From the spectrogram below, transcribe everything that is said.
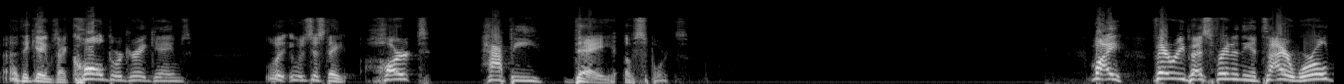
Uh, the games I called were great games. It was just a heart happy day of sports. My very best friend in the entire world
